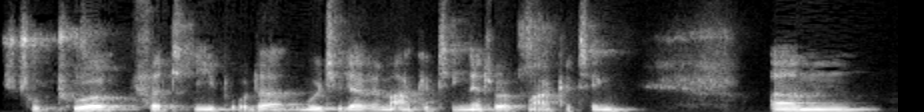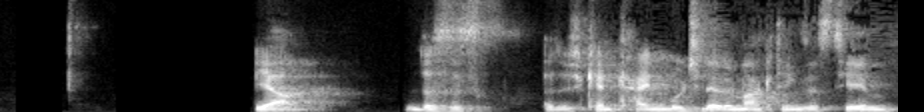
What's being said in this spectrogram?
Strukturvertrieb oder Multilevel Marketing, Network Marketing. Ähm, ja, das ist, also ich kenne kein Multilevel Marketing System,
